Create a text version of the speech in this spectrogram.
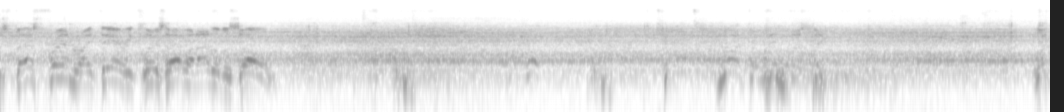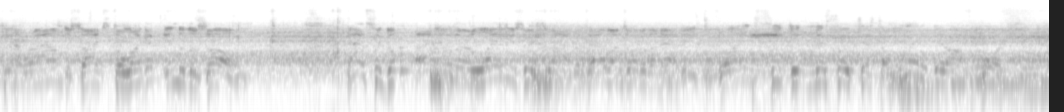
Goaltender's best friend right there. He clears that one out of the zone. Looking around, decides to lug it into the zone. That's a goal. Another laser shot, but that one's over the net. A blind-seeking missile just a little bit off course.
